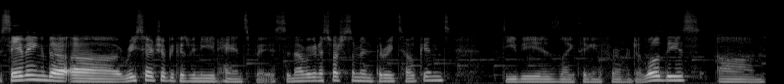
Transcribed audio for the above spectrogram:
saving the uh, Researcher because we need hand space. So now we're going to special summon three tokens. DB is like taking forever to load these. Um,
